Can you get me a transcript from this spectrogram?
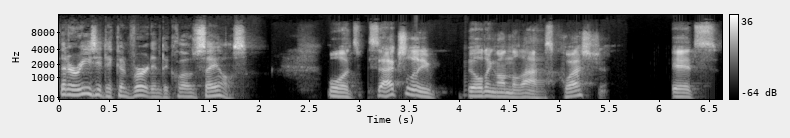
that are easy to convert into closed sales? Well, it's, it's actually building on the last question. It's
